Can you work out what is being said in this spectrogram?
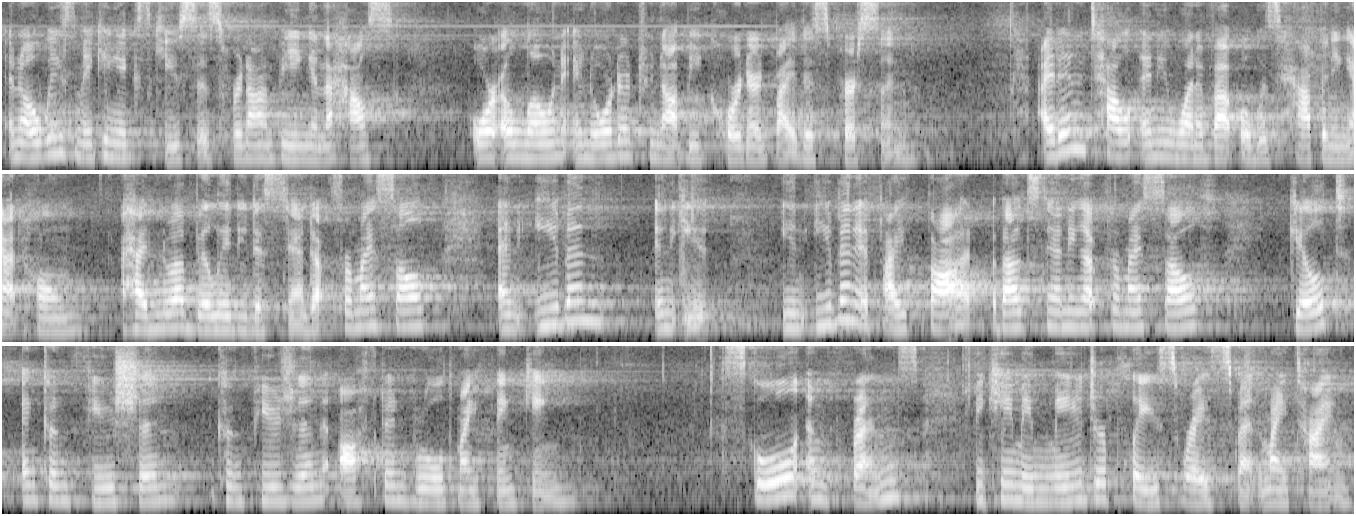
and always making excuses for not being in the house or alone in order to not be cornered by this person. I didn't tell anyone about what was happening at home. I had no ability to stand up for myself, and even, in, in, even if I thought about standing up for myself, guilt and confusion, confusion often ruled my thinking. School and friends became a major place where I spent my time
